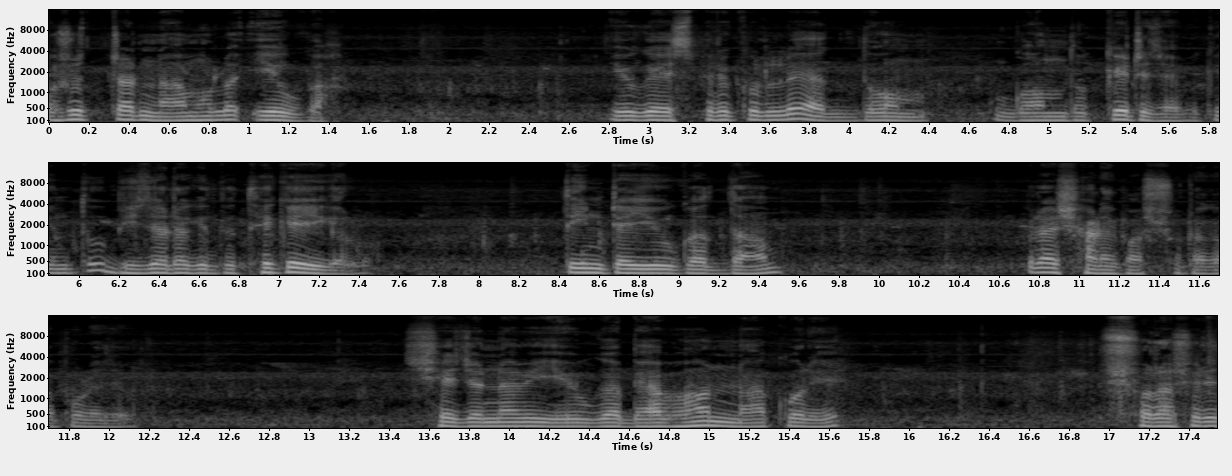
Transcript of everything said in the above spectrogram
ওষুধটার নাম হলো ইউগা ইউগা স্প্রে করলে একদম গন্ধ কেটে যাবে, কিন্তু ভিজাটা কিন্তু থেকেই গেল। তিনটা ইউগার দাম প্রায় সাড়ে পাঁচশো টাকা পড়ে যাবে। সেজন্য আমি ইউগা ব্যবহার না করে সরাসরি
